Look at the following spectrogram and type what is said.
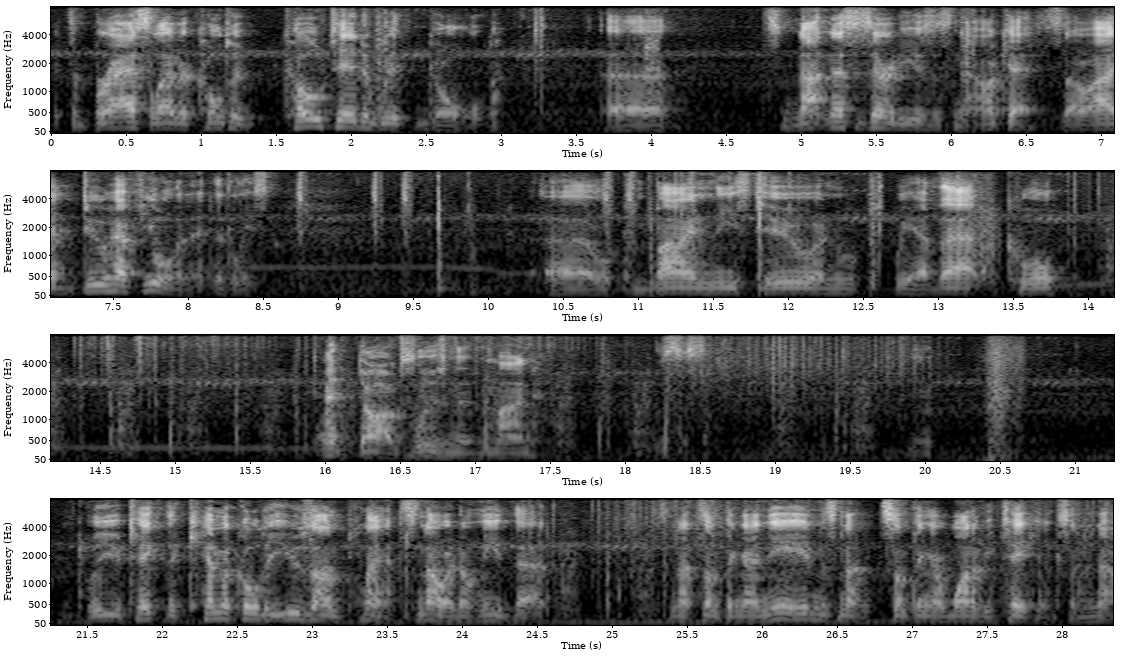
It's a brass lighter coated, coated with gold. Uh, it's not necessary to use this now. Okay, so I do have fuel in it, at least. Uh, we'll combine these two, and we have that. Cool. That dog's losing his mind. Is, Will you take the chemical to use on plants? No, I don't need that. It's not something I need, and it's not something I want to be taking, so no.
